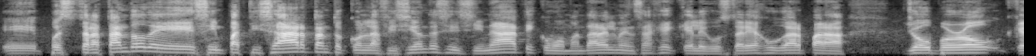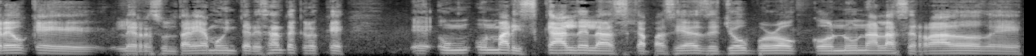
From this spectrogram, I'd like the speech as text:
eh, pues tratando de simpatizar tanto con la afición de Cincinnati como mandar el mensaje que le gustaría jugar para Joe Burrow, creo que le resultaría muy interesante. Creo que eh, un, mariscal de las capacidades de Joe Burrow con un ala cerrado de,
